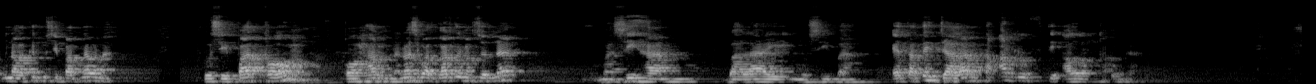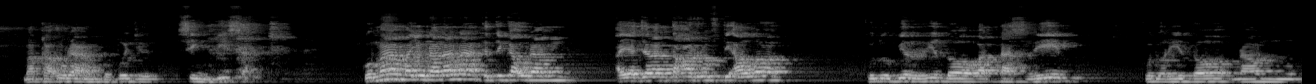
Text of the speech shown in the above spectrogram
kenalkan ku sifat ku sifat koh kohar. Nah sifat kohar itu maksudnya masihan balai musibah. Eta teh jalan ta'aruf ti Allah ka urang. Maka urang kupuju sing bisa. Kumaha mayunanana ketika urang aya jalan ta'aruf ti Allah kudu bir ridho wa taslim kudu ridho naon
